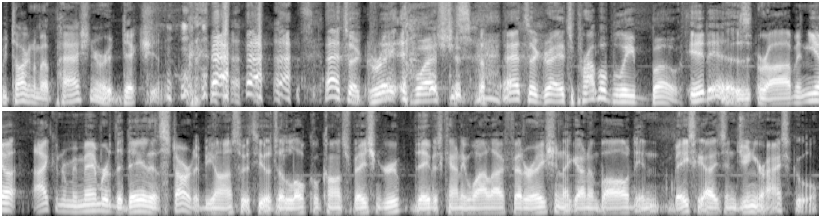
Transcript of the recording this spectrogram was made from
We talking about passion or addiction? That's a great question. That's a great. It's probably both. It is, Rob. And you know, I can remember the day that started. To be honest with you, as a local conservation group, Davis County Wildlife Federation. I got involved in basically I was in junior high school,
